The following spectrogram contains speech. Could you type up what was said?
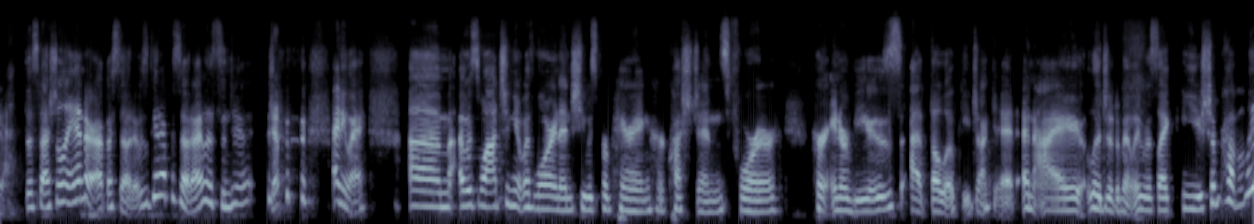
Yeah. The special and our episode. It was a good episode. I listened to it. Yep. anyway, um, I was watching it with Lauren and she was preparing her questions for her interviews at the Loki junket. And I legitimately was like, you should probably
